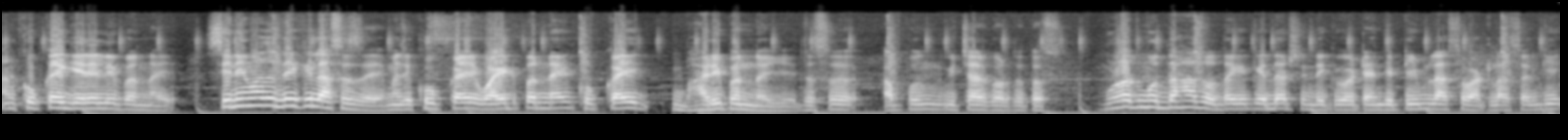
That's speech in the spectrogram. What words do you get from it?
आणि खूप काही गेलेली पण नाही. सिनेमाचं देखील असंच आहे. म्हणजे खूप काही वाईट पण नाही खूप काही भारी पण नाही आहे जसं आपण विचार करतो तसं. मुळात मुद्दा हाच होता की केदार शिंदे किंवा त्यांच्या टीमला असं वाटलं असेल की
